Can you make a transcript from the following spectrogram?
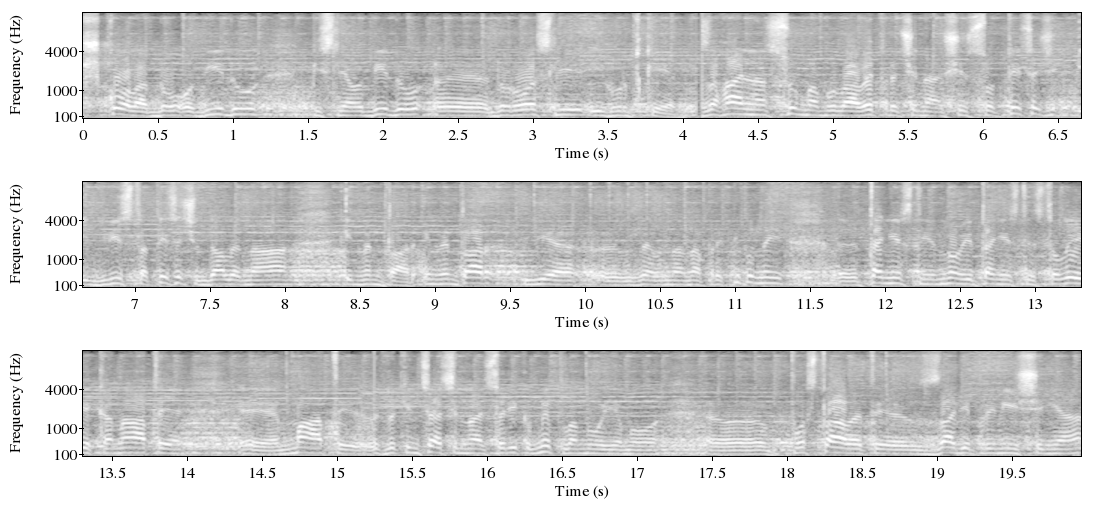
школа до обіду, після обіду е, дорослі і гуртки. Загальна сума була витрачена 600 тисяч і 200 тисяч дали на інвентар. Інвентар є вже на, прикріплений. Тенісні, нові тенісні столи, канати, мати. До кінця 2017 року ми плануємо поставити ззаді приміщення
